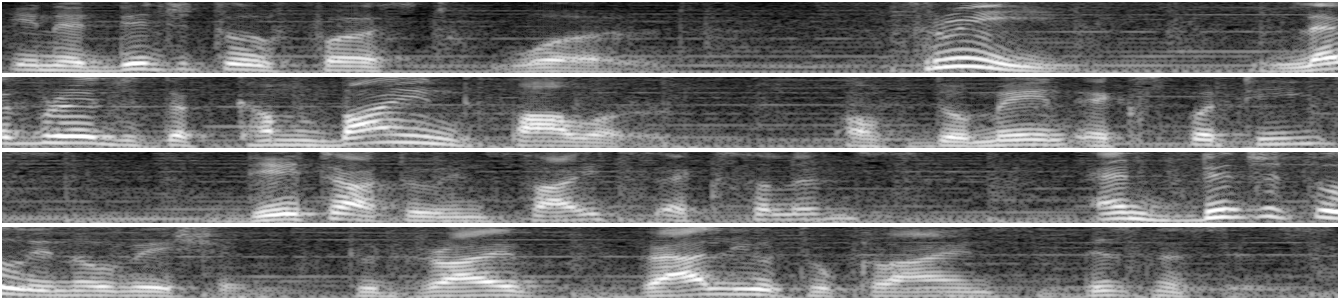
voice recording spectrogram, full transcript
in a digital first world. Three, leverage the combined power of domain expertise, data to insights excellence, and digital innovation to drive value to clients' businesses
